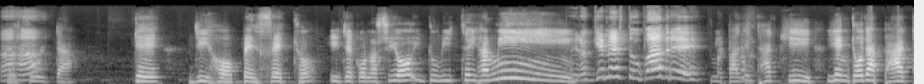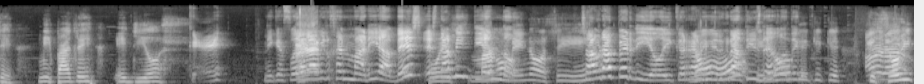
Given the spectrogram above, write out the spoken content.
Ajá. resulta que dijo, perfecto, y te conoció y tuvisteis a mí. ¿Pero quién es tu padre? Mi padre está aquí y en todas partes. Mi padre es Dios. ¿Qué? Ni que fuera ¿Eh? la Virgen María. ¿Ves? Está Pues, mintiendo. Más o menos, sí. Se habrá perdido y querrá vivir gratis que de, no, de- que, que, que- que ver, soy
